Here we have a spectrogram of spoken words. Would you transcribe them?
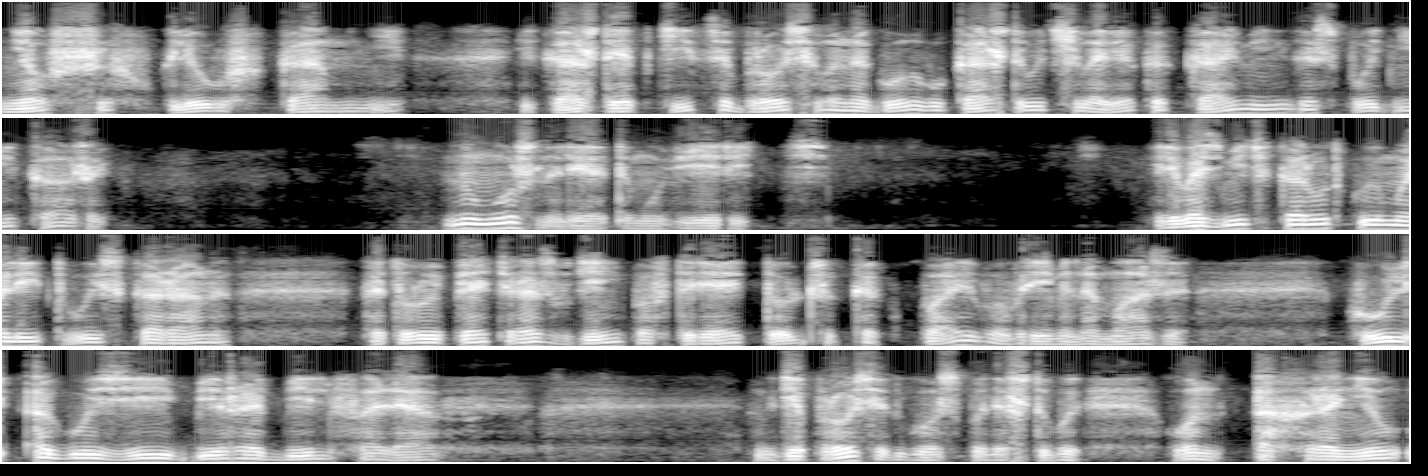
несших в клювах камни, и каждая птица бросила на голову каждого человека камень Господней кары. Но можно ли этому верить? Или возьмите короткую молитву из Корана, которую пять раз в день повторяет тот же как Пай во время намаза. «Куль агузи бирабиль фаляв», где просит Господа, чтобы он охранил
